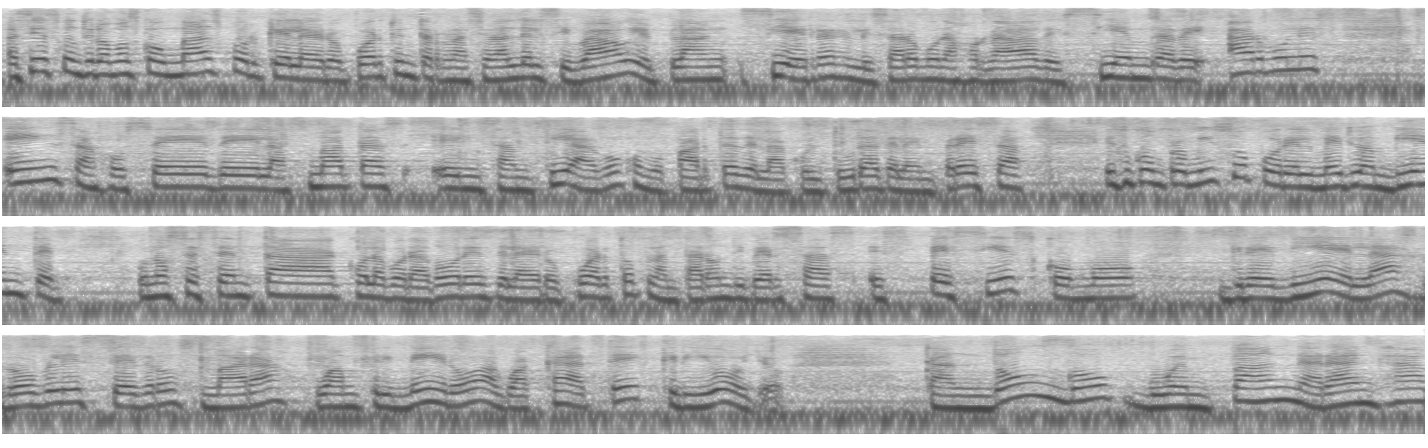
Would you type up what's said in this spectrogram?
Así es, continuamos con más porque el Aeropuerto Internacional del Cibao y el Plan Sierra realizaron una jornada de siembra de árboles en San José de las Matas, en Santiago, como parte de la cultura de la empresa y su compromiso por el medio ambiente. Unos 60 colaboradores del aeropuerto plantaron diversas especies como grediela, robles, cedros, mara, Juan I, aguacate, criollo candongo, buen pan, naranja,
